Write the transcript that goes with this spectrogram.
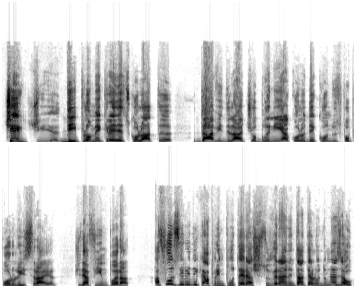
Ce diplome credeți că a luat uh, David la ciobănie acolo de condus poporul Israel și de a fi împărat? A fost ridicat prin puterea și suveranitatea lui Dumnezeu.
